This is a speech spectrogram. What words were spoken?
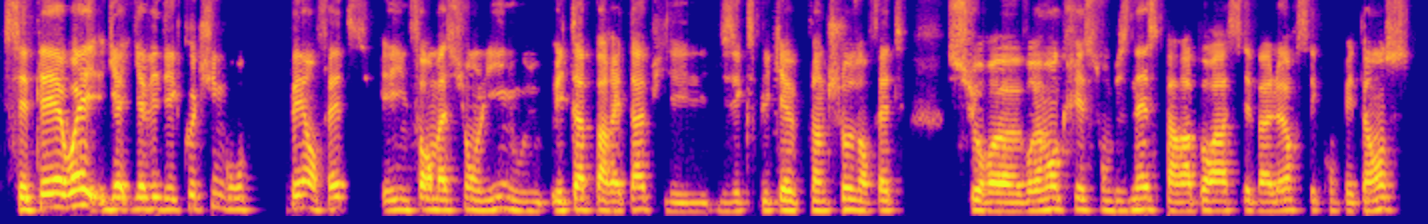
C'était, ouais, il y, avait des coachings groupés en fait et une formation en ligne où étape par étape, ils, expliquaient plein de choses en fait sur euh, vraiment créer son business par rapport à ses valeurs, ses compétences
